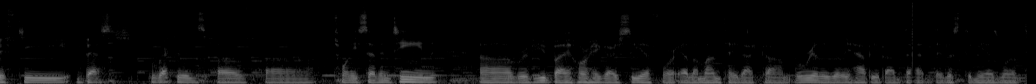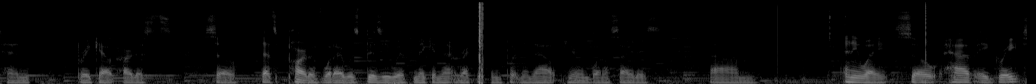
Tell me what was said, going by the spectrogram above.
50 best records of uh, 2017 uh, reviewed by Jorge Garcia for elamante.com. Really, really happy about that. They listed me as one of 10 breakout artists. So that's part of what I was busy with, making that record and putting it out here in Buenos Aires. Um, anyway, so have a great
